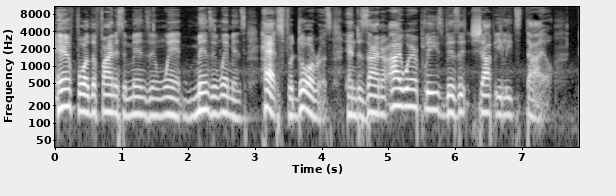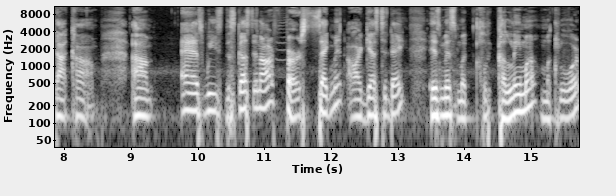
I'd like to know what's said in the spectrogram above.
And for the finest in men's and wen- men's and women's hats, fedoras, and designer eyewear, please visit shopelitestyle.com. Um, as we discussed in our first segment, our guest today is Miss Mc- Kalima McClure.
